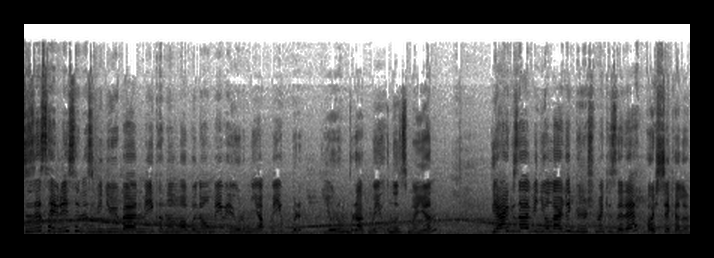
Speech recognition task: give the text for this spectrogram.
Siz de sevdiyseniz videoyu beğenmeyi, kanalıma abone olmayı ve yorum yapmayı, bıra- yorum bırakmayı unutmayın. Diğer güzel videolarda görüşmek üzere. Hoşçakalın.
